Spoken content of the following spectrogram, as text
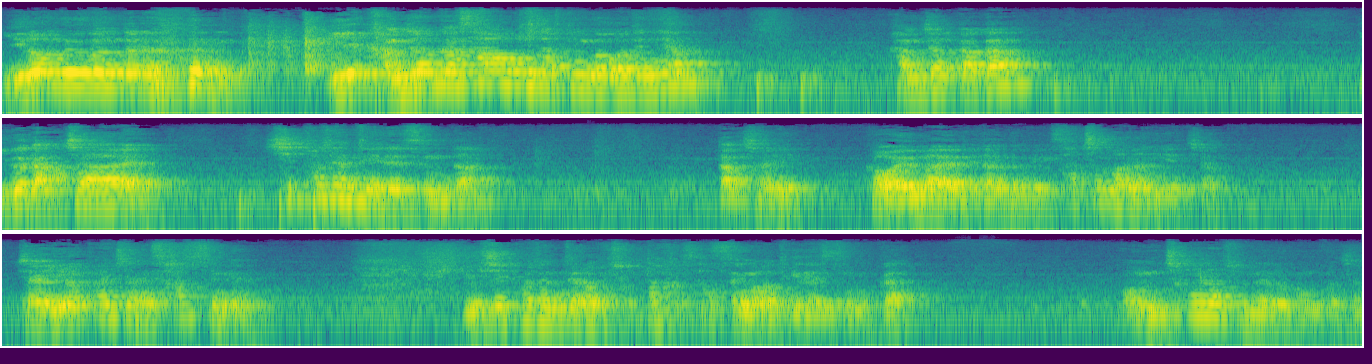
이런 물건들은 이게 감정가 4억으로 잡힌 거거든요. 감정가가 이거 낙찰 10%에 됐습니다. 낙찰이. 그럼 얼마예요? 배당 금액이 4천만 원이겠죠. 제가 1억 8천에 샀으면 60%라고 줬다고 샀으면 어떻게 됐습니까? 엄청난 손해를 본 거죠.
